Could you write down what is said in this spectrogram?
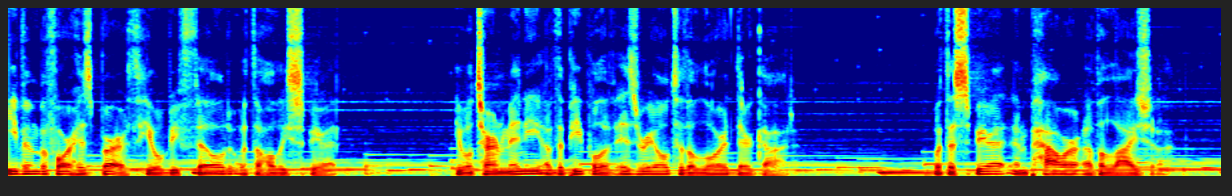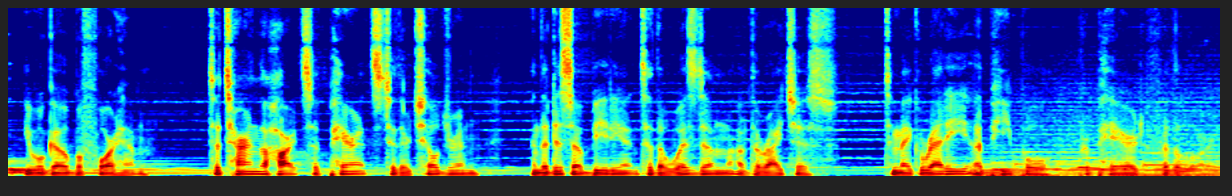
Even before his birth, he will be filled with the Holy Spirit. He will turn many of the people of Israel to the Lord their God. With the spirit and power of Elijah, he will go before him to turn the hearts of parents to their children and the disobedient to the wisdom of the righteous, to make ready a people prepared for the Lord.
